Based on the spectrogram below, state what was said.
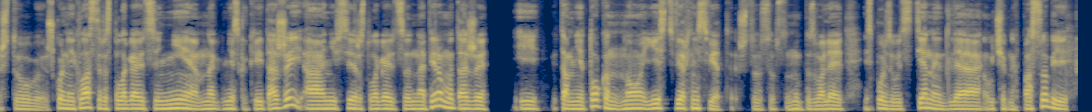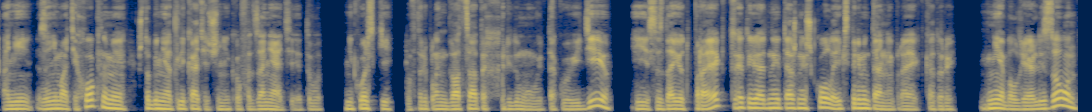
что школьные классы располагаются не на несколько этажей, а они все располагаются на первом этаже, и там нет окон, но есть верхний свет, что, собственно, ну, позволяет использовать стены для учебных пособий, а не занимать их окнами, чтобы не отвлекать учеников от занятий. Это вот Никольский во второй половине 20-х придумывает такую идею и создает проект этой одноэтажной школы, экспериментальный проект, который не был реализован.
